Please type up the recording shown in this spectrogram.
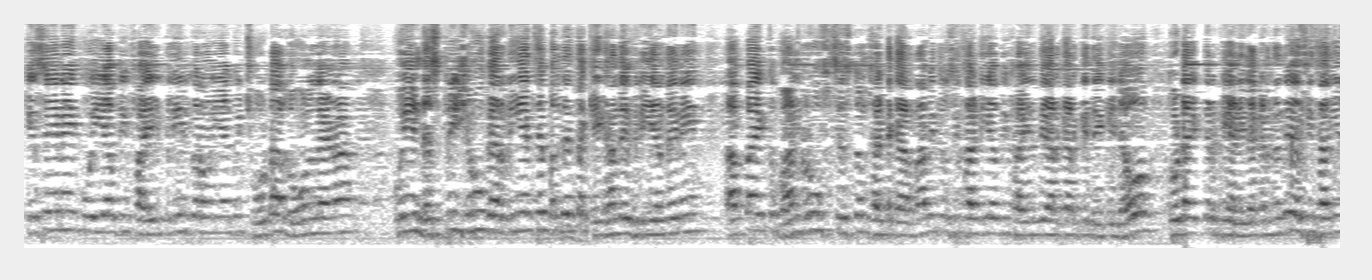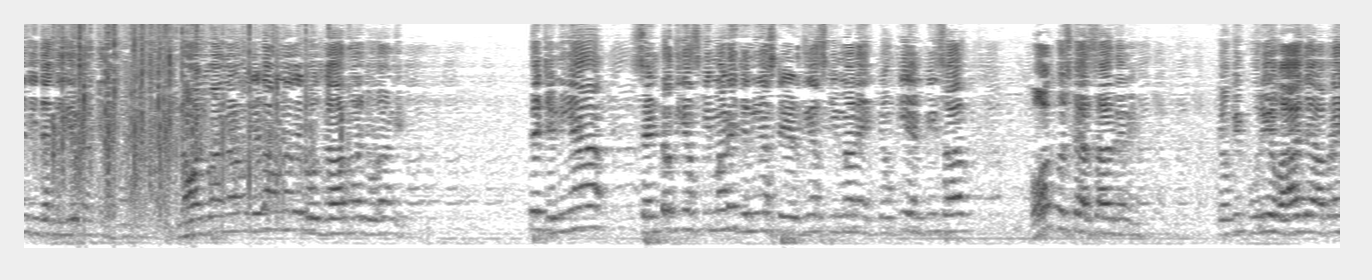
ਕਿਸੇ ਨੇ ਕੋਈ ਆਪਦੀ ਫਾਈਲ ਕਲੀਅਰ ਕਰਾਉਣੀ ਹੈ ਕੋਈ ਛੋਟਾ ਲੋਨ ਲੈਣਾ, ਕੋਈ ਇੰਡਸਟਰੀ ਸ਼ੁਰੂ ਕਰਨੀ ਹੈ ਇੱਥੇ ਬੰਦੇ ਧੱਕੇ ਖਾਂਦੇ ਫਿਰੀ ਜਾਂਦੇ ਨੇ। ਆਪਾਂ ਇੱਕ ਵਨ ਰੂਫ ਸਿਸਟਮ ਸੈੱਟ ਕਰਨਾ ਵੀ ਤੁਸੀਂ ਸਾਡੀ ਆਪਦੀ ਫਾਈਲ ਤਿਆਰ ਕਰਕੇ ਦੇ ਕੇ ਜਾਓ। ਤੁਹਾਡਾ 1 ਰੁਪਿਆ ਨਹੀਂ ਲੱਗਣ ਦਿੰਦੇ, ਅਸੀਂ ਸਾਰੀਆਂ ਚੀਜ਼ਾਂ ਕਲੀਅਰ ਕਰਕੇ ਦੇਵਾਂਗੇ। ਨੌਜਵਾਨਾਂ ਨੂੰ ਜਿਹੜਾ ਉਹਨਾਂ ਦੇ ਰੋਜ਼ਗਾਰ ਨਾਲ ਜੋੜਾਂਗੇ। ਤੇ ਜਿੰਨੀਆਂ ਸੈਂਟਰ ਦੀਆਂ ਸਕੀਮਾਂ ਨੇ, ਜਿੰਨੀਆਂ ਸਟੇਟ ਦੀਆਂ ਸਕੀਮਾਂ ਨੇ, ਕਿਉਂਕਿ ਐਮਪੀ ਸਾਹਿਬ ਬਹੁਤ ਕੁਝ ਕਰ ਸਕਦੇ ਨੇ। ਕਿਉਂਕਿ ਪੂਰੀ ਆਵਾਜ਼ ਆਪਣੇ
